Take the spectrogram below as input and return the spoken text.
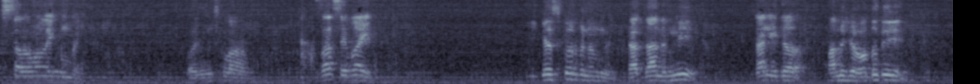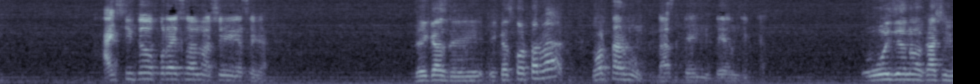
আসসালামু আলাইকুম ভাই। ওয়ালাইকুম সালাম কাজ আছে ভাই। কি কাজ করবেন আপনি কাজ জানেন এমনি জানি তো। মানুষের কতদিন? আইসি তো প্রায় ছয় মাস হয়ে গেছে গা। যে কাজ এই কাজ করতে পারবে? করতার মুখ কাজ দেন দেন ওই যেন কাশির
